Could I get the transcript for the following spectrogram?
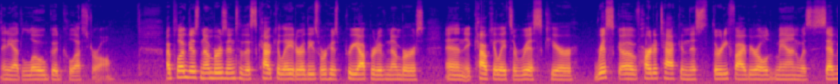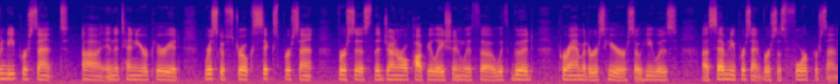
and he had low good cholesterol. I plugged his numbers into this calculator. These were his preoperative numbers, and it calculates a risk here. Risk of heart attack in this 35-year-old man was 70% uh, in a 10-year period. Risk of stroke 6% versus the general population with, uh, with good parameters here. So he was 70% uh, versus 4%.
